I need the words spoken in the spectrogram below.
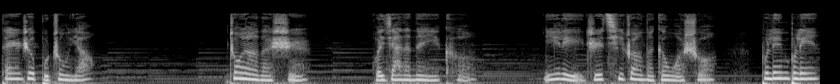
但是这不重要。重要的是，回家的那一刻，你理直气壮的跟我说：“不灵不灵。”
